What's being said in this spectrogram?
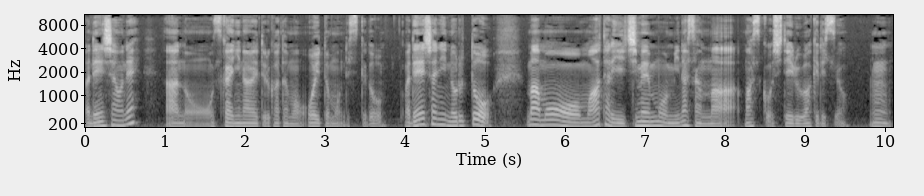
まあ、電車をね、あの、お使いになられてる方も多いと思うんですけど、まあ、電車に乗ると、まあもう、もう辺り一面もう皆さんまあマスクをしているわけですよ。うん。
